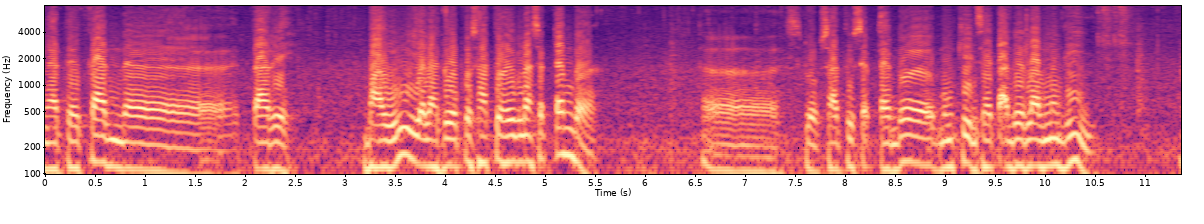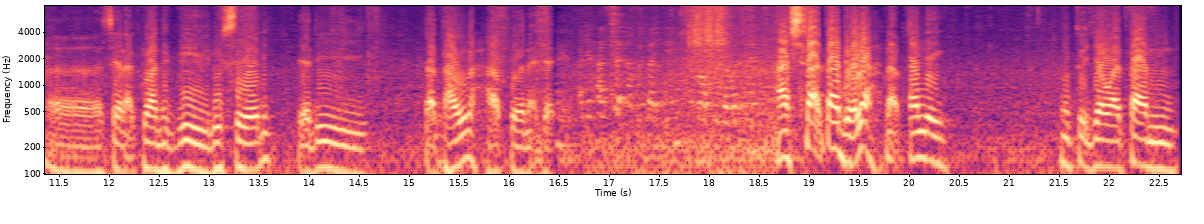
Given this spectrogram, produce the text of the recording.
mengatakan uh, tarikh baru ialah 21 hari bulan September. Uh, 21 September mungkin saya tak ada dalam negeri. Uh, saya nak keluar negeri lusa ni. Jadi tak tahulah apa nak jadi. Ada hasrat nak bertanding apa jawatan? Hasrat tak ada lah nak bertanding. Untuk jawatan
